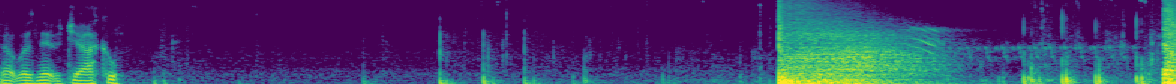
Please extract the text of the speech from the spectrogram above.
that wasn't it, it was Jackal. Yep,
